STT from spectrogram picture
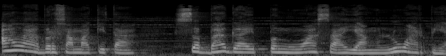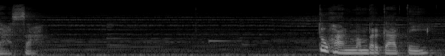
Allah bersama kita sebagai penguasa yang luar biasa. Tuhan memberkati.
